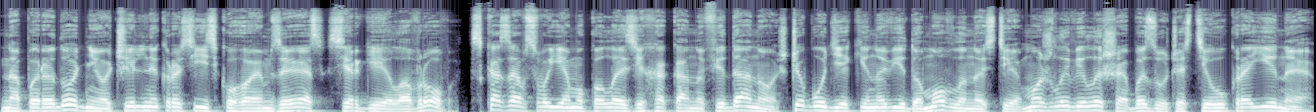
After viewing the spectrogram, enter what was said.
Напередодні очільник російського МЗС Сергій Лавров сказав своєму колезі Хакану Фідану, що будь-які нові домовленості можливі лише без участі України.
